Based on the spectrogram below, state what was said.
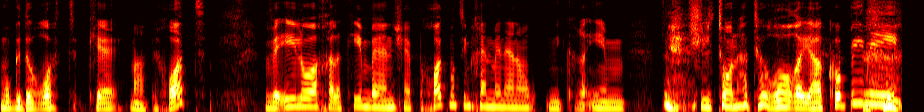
מוגדרות כמהפכות. ואילו החלקים בהן שפחות מוצאים חן בעינינו נקראים שלטון הטרור היעקוביני.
